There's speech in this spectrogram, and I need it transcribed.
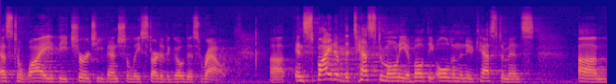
as to why the church eventually started to go this route. Uh, in spite of the testimony of both the Old and the New Testaments, um,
